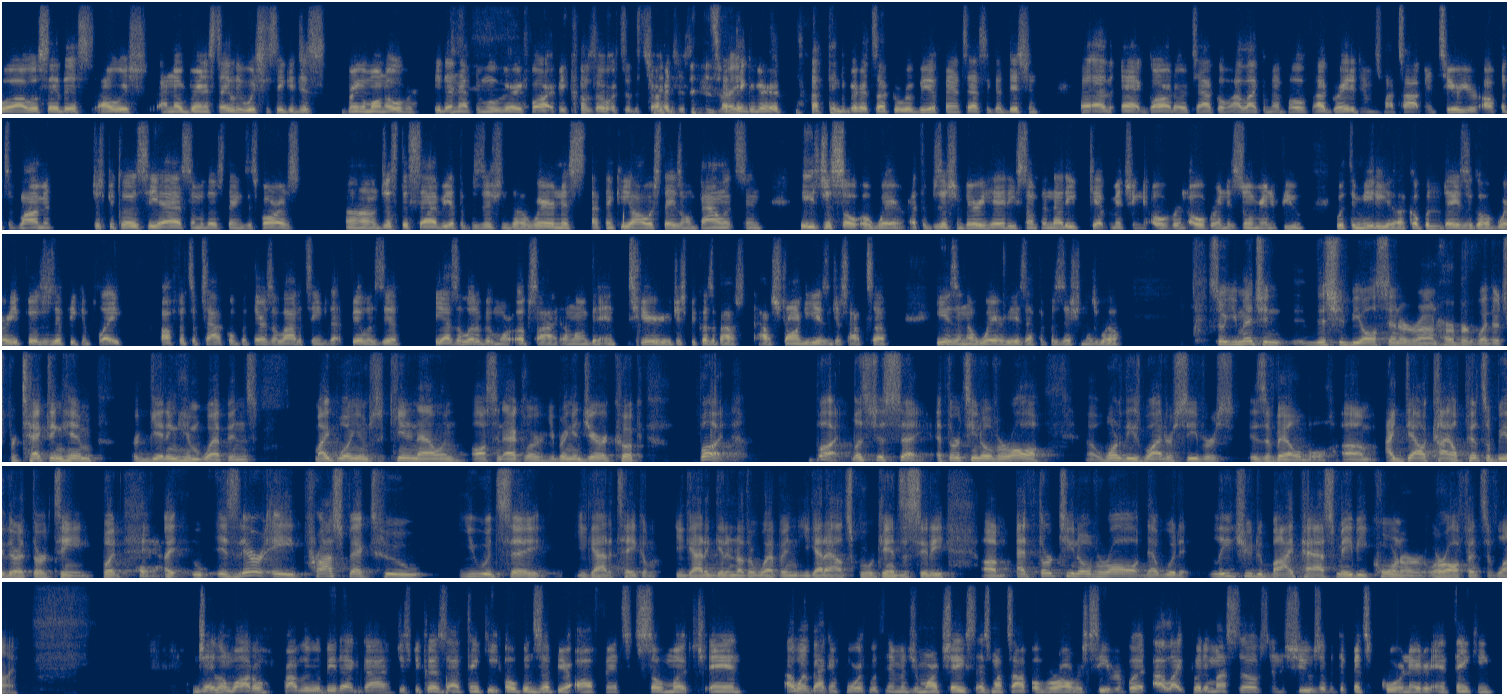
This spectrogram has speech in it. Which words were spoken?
Well, I will say this. I wish I know Brandon Staley wishes he could just bring him on over. He doesn't have to move very far if he comes over to the Chargers. right. I think Vera, I think Vera-Tucker would be a fantastic addition at, at, guard or tackle. I like him at both. I graded him as my top interior offensive lineman just because he has some of those things as far as um, just the savvy at the position, the awareness. I think he always stays on balance and he's just so aware at the position, very heady, something that he kept mentioning over and over in his Zoom interview with the media a couple of days ago, where he feels as if he can play offensive tackle, but there's a lot of teams that feel as if he has a little bit more upside along the interior just because of how, how strong he is and just how tough he is and aware he is at the position as well. So you mentioned this should be all centered around Herbert, whether it's protecting him or getting him weapons. Mike Williams, Keenan Allen, Austin Ekeler, you bring in Jared Cook. But, but let's just say at 13 overall, uh, one of these wide receivers is available. Um, I doubt Kyle Pitts will be there at 13, but yeah. I, is there a prospect who you would say you got to take him? You got to get another weapon. You got to outscore Kansas City um, at 13 overall. That would lead you to bypass maybe corner or offensive line. Jaylen Waddle probably would be that guy just because I think he opens up your offense so much. And I went back and forth with him and Ja'Marr Chase as my top overall receiver, but I like putting myself in the shoes of a defensive coordinator and thinking,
